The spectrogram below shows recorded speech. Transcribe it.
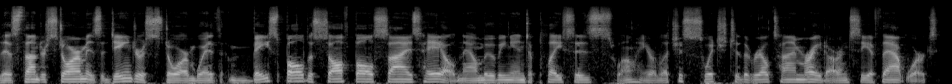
This thunderstorm is a dangerous storm with baseball to softball size hail now moving into places. Well, here, let's just switch to the real time radar and see if that works.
